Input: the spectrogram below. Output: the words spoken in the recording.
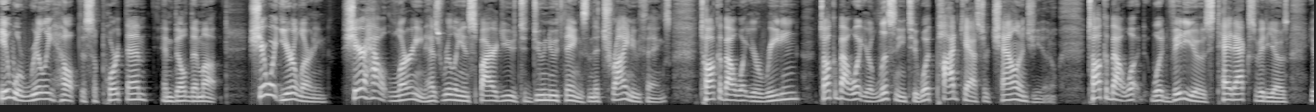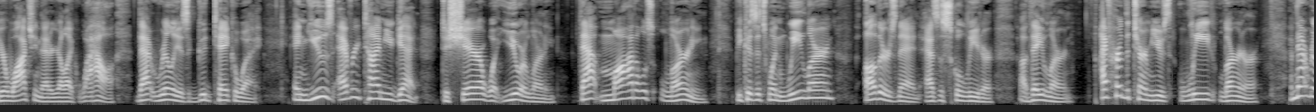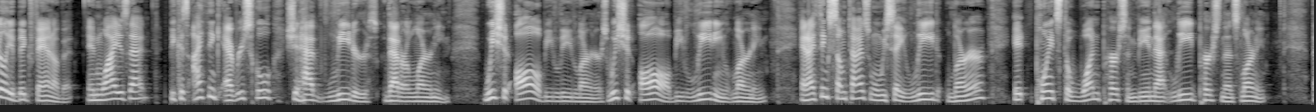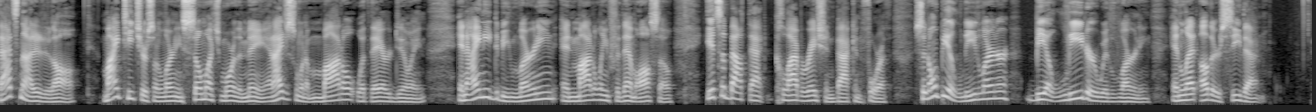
it will really help to support them and build them up. Share what you're learning. Share how learning has really inspired you to do new things and to try new things. Talk about what you're reading. Talk about what you're listening to, what podcasts are challenging you. Talk about what, what videos, TEDx videos you're watching that, or you're like, wow, that really is a good takeaway. And use every time you get to share what you are learning. That models learning because it's when we learn, others then, as a school leader, uh, they learn. I've heard the term used lead learner. I'm not really a big fan of it. And why is that? Because I think every school should have leaders that are learning. We should all be lead learners. We should all be leading learning. And I think sometimes when we say lead learner, it points to one person being that lead person that's learning. That's not it at all. My teachers are learning so much more than me, and I just want to model what they are doing. And I need to be learning and modeling for them also. It's about that collaboration back and forth. So don't be a lead learner, be a leader with learning and let others see that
